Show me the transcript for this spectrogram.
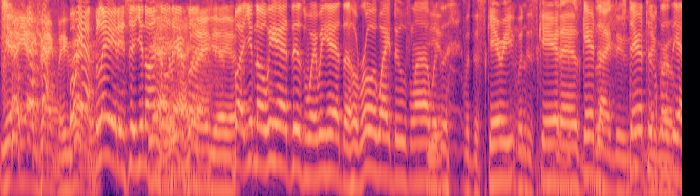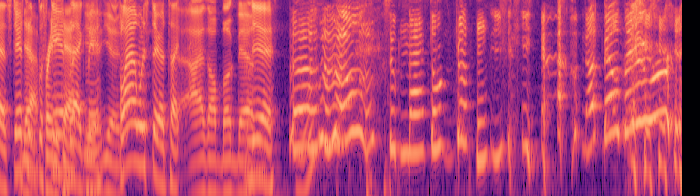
yeah, yeah, exactly. But we had. Blade and shit, you know, I know yeah, that. But, Blade, yeah, yeah. but, you know, we had this where we had the heroic white dude flying with the. with the scary, with the scared the ass scared, black dude, stereotypical, yeah, stereotypical Yeah, scared Cat. black man, Yeah, yeah. flying with a stereotype. eyes all bugged out. Yeah, Superman, don't drop me. not down there.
